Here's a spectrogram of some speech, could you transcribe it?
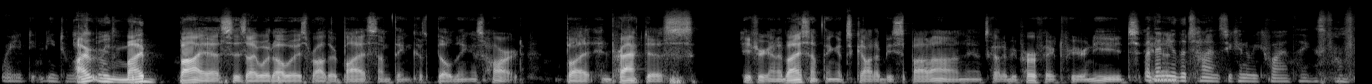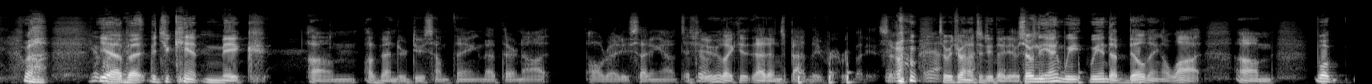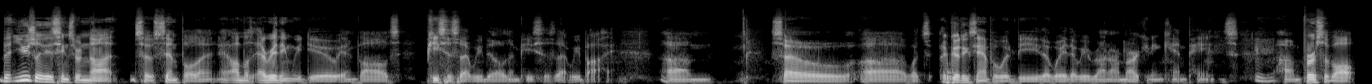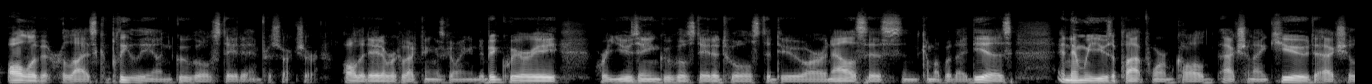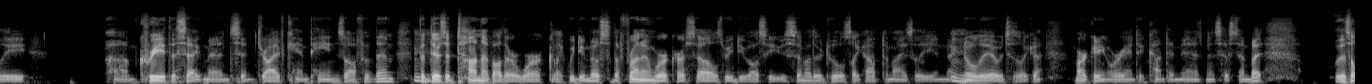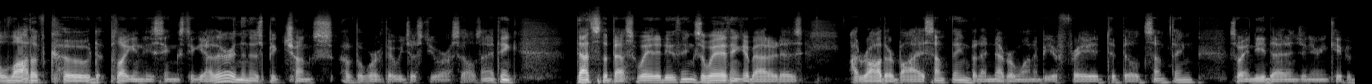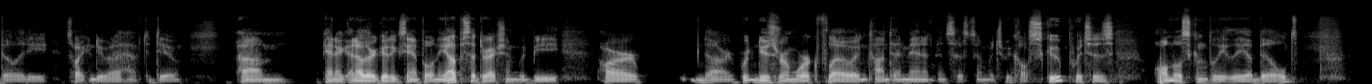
where you lean towards? I build? mean, my bias is I would always rather buy something because building is hard. But in practice, if you're going to buy something, it's got to be spot on and it's got to be perfect for your needs. But and then you're the times you can require things from. Well, yeah, but but you can't make um, a vendor do something that they're not already setting out to sure. do. Like it, that ends badly for everybody. So yeah. so we try not to do that either. So in the end, we we end up building a lot. Um, well, but usually these things are not so simple, and, and almost everything we do involves pieces that we build and pieces that we buy. Um, so, uh, what's a good example would be the way that we run our marketing campaigns. Mm-hmm. Um, first of all, all of it relies completely on Google's data infrastructure. All the data we're collecting is going into BigQuery. We're using Google's data tools to do our analysis and come up with ideas. And then we use a platform called Action IQ to actually um, create the segments and drive campaigns off of them. Mm-hmm. But there's a ton of other work. Like we do most of the front end work ourselves. We do also use some other tools like Optimizely and mm-hmm. Magnolia, mm-hmm. which is like a marketing oriented content management system. But there's a lot of code plugging these things together. And then there's big chunks of the work that we just do ourselves. And I think that's the best way to do things. The way I think about it is I'd rather buy something, but I never want to be afraid to build something. So I need that engineering capability so I can do what I have to do. Um, and another good example in the opposite direction would be our our newsroom workflow and content management system, which we call Scoop, which is almost completely a build.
